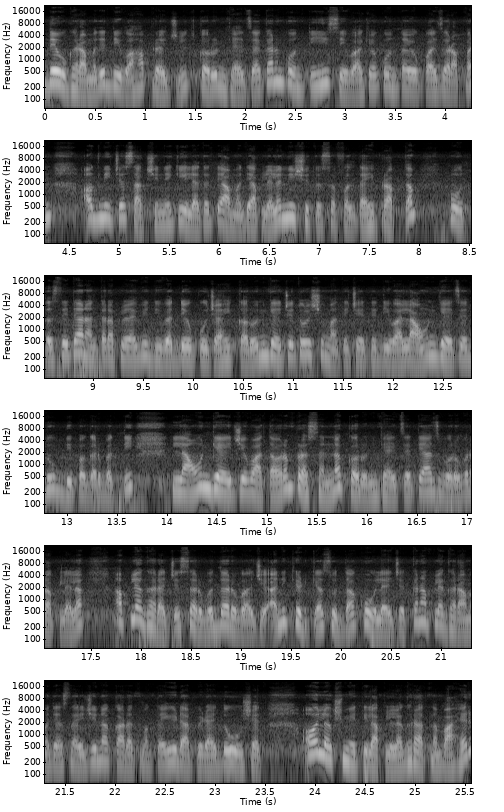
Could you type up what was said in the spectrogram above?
देवघरामध्ये दिवा हा प्रज्वलित करून घ्यायचा आहे. कारण कोणतीही सेवा किंवा कोणताही उपाय जर आपण अग्नीच्या साक्षीने केला तर त्यामध्ये आपल्याला निश्चितच सफलताही प्राप्त होत असते. त्यानंतर आपल्याला विधिवत देवपूजाही करून घ्यायची. तुळशी मातेच्या इथे दिवा लावून घ्यायचे धूप दीप अगरबत्ती लावून घ्यायचे वातावरण प्रसन्न करून घ्यायचे. त्याचबरोबर आपल्याला आपल्या घराचे सर्व दरवाजे आणि खिडक्यासुद्धा खोलायचे आहेत कारण आपल्या घरामध्ये असणारी जी नकारात्मकता इडापिडा दोष आहेत अलक्ष्मी येतील आपल्याला घरातनं बाहेर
